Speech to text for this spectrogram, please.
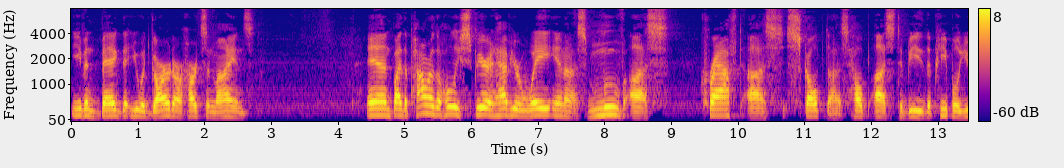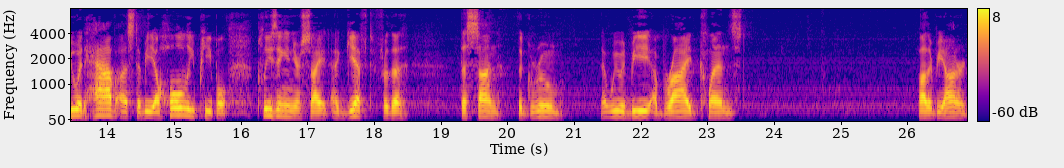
even beg that you would guard our hearts and minds. And by the power of the Holy Spirit, have your way in us, move us, craft us, sculpt us, help us to be the people you would have us to be, a holy people, pleasing in your sight, a gift for the, the son, the groom, that we would be a bride cleansed Father, be honored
